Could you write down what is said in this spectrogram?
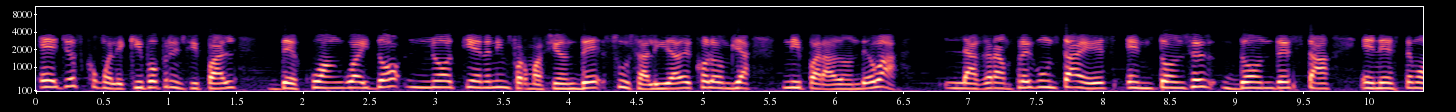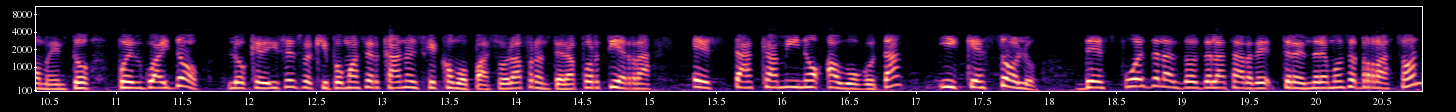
ellos como el equipo principal de Juan Guaidó no tienen información de su salida de Colombia ni para dónde va la gran pregunta es entonces dónde está en este momento pues Guaidó. Lo que dice su equipo más cercano es que como pasó la frontera por tierra, está camino a Bogotá y que solo después de las dos de la tarde tendremos razón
